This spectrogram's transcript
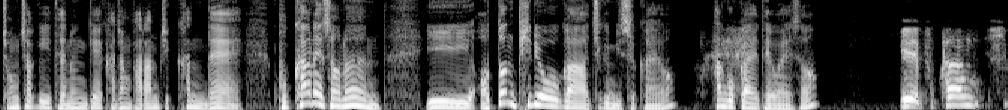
정착이 되는 게 가장 바람직한데 북한에서는 이 어떤 필요가 지금 있을까요? 한국과의 대화에서? 예, 북한 시-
